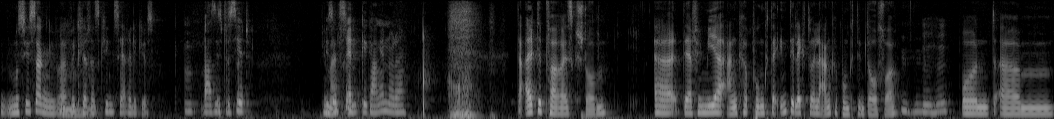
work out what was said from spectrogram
muss ich sagen, ich war wirklich als Kind sehr religiös. Was ist passiert? Wie Ist er fremd gegangen oder? Der alte Pfarrer ist gestorben, äh, der für mich ein Ankerpunkt, der intellektuelle Ankerpunkt im Dorf war. Und ähm,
